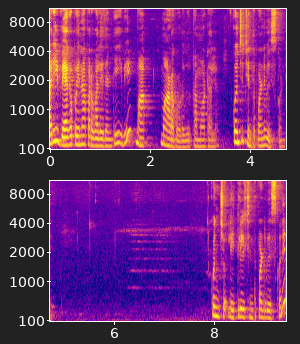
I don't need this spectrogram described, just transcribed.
మరీ వేగపోయినా పర్వాలేదండి ఇవి మా మాడకూడదు టమాటాలు. కొంచెం చింతపండు వేసుకోండి. కొంచెం లిటిల్ చింతపండు వేసుకొని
